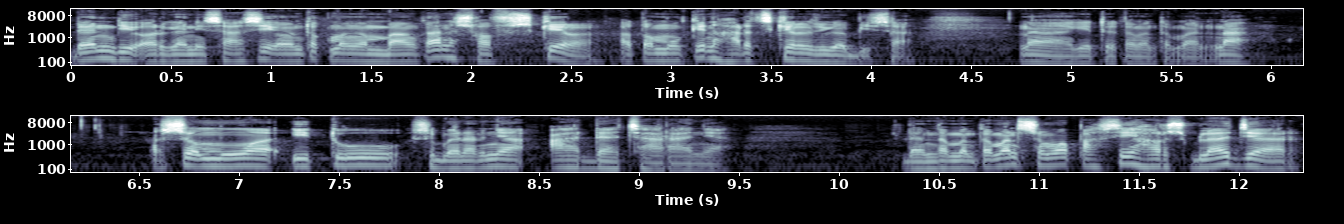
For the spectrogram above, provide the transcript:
dan di organisasi untuk mengembangkan soft skill atau mungkin hard skill juga bisa. Nah, gitu teman-teman. Nah, semua itu sebenarnya ada caranya. Dan teman-teman semua pasti harus belajar.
